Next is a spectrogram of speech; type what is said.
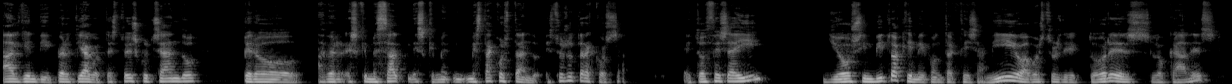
alguien dice, pero Tiago, te estoy escuchando, pero, a ver, es que, me, es que me, está costando. Esto es otra cosa. Entonces ahí yo os invito a que me contactéis a mí o a vuestros directores locales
